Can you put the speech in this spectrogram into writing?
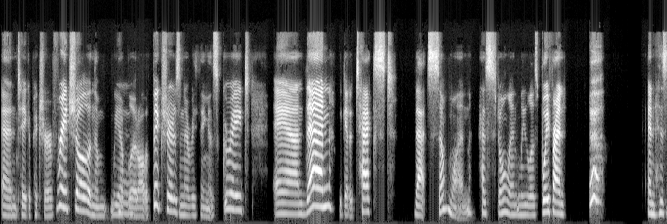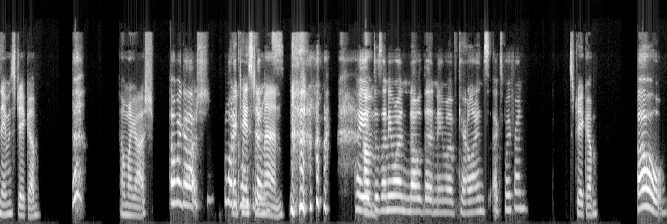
and take a picture of Rachel, and then we Mhm. upload all the pictures, and everything is great. And then we get a text that someone has stolen Leela's boyfriend, and his name is Jacob. oh my gosh. Oh my gosh. What Great a taste in men. Hey, Um, does anyone know the name of Caroline's ex-boyfriend? it's Jacob. Oh,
